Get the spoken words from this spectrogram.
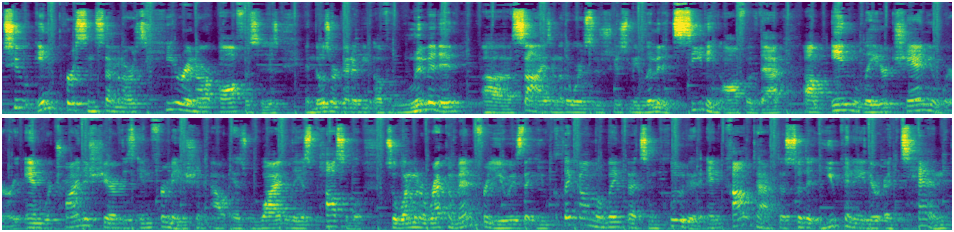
two in-person seminars here in our offices, and those are going to be of limited uh, size. In other words, there's going to be limited seating off of that um, in later January, and we're trying to share this information out as widely as possible. So what I'm going to recommend for you is that you click on the link that's included and contact us so that you can either attend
